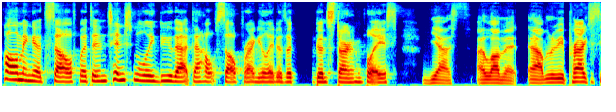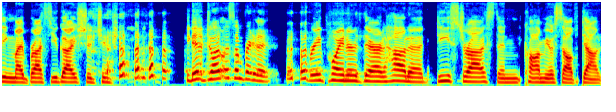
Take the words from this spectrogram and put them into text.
calming itself, but to intentionally do that to help self-regulate is a good starting place. Yes, I love it. Uh, I'm going to be practicing my breath. You guys should choose you get join with some breathing. three pointers there on how to de-stress and calm yourself down.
